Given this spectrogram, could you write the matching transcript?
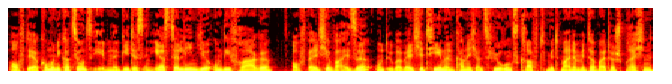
Auf der Kommunikationsebene geht es in erster Linie um die Frage, auf welche Weise und über welche Themen kann ich als Führungskraft mit meinem Mitarbeiter sprechen,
